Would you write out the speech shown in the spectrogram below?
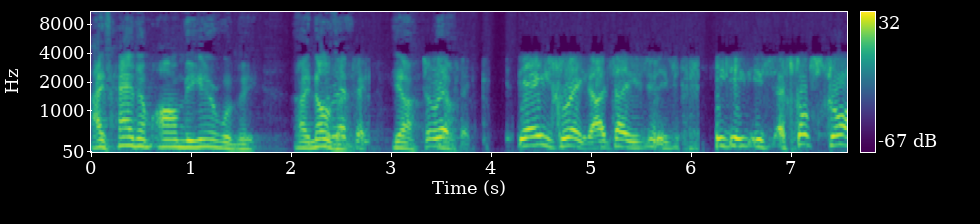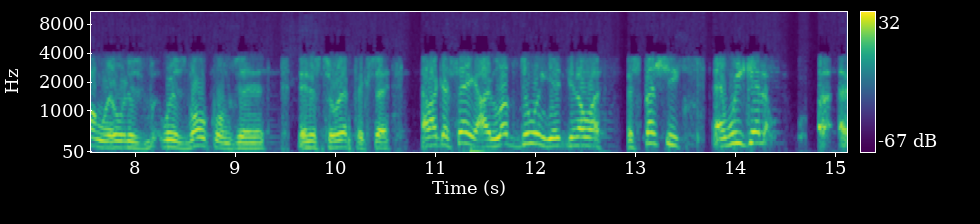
I've had him on the air with me. I know Terrific. that. Yeah, Terrific. Yeah, he's great. I tell you, he's, he's, he's, he's so strong with his with his vocals, and, and it's terrific. So, and like I say, I love doing it. You know, what? especially, and we get uh, uh,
